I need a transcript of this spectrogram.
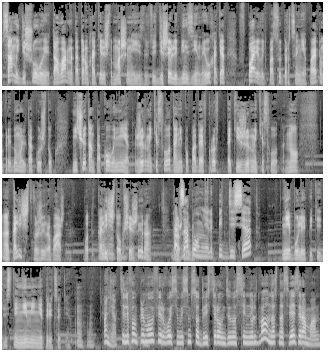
Самый дешевый товар, на котором хотели, чтобы машины ездили. Дешевле бензина. Его хотят впаривать по супер цене. Поэтому придумали такую штуку. Ничего там такого нет. Жирные кислоты, они попадая в кровь, такие жирные кислоты. Но э, количество жира важно. Вот количество общего жира так, запомнили, быть... 50 не более 50, не менее 30. Угу. Понятно. Телефон прямого эфира 8 800 200 ровно 9702. У нас на связи Роман.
